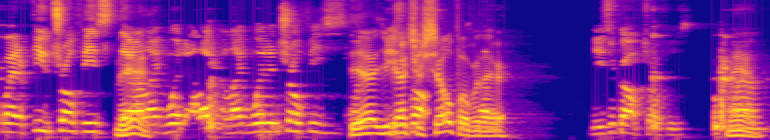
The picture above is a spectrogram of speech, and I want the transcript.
quite a few trophies that I like win. I like I like winning trophies. Yeah, you got your shelf over there. These are golf trophies. Man. Um,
